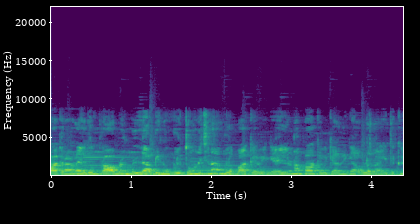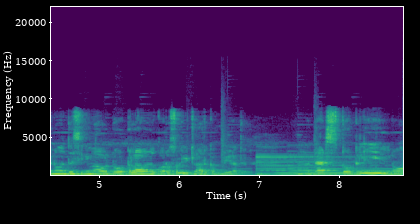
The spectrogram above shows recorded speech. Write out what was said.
பார்க்குறாங்கன்னா எதுவும் ப்ராப்ளம் இல்லை அப்படின்னு உங்களுக்கு தோணுச்சுன்னா அவங்கள பார்க்க வைங்க. இல்லைனா பார்க்க வைக்காதீங்க. அவ்வளோதான் இதுக்குன்னு வந்து சினிமாவை டோட்டலாக வந்து குறை சொல்லிட்டுலாம் இருக்க முடியாது. That's totally you know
